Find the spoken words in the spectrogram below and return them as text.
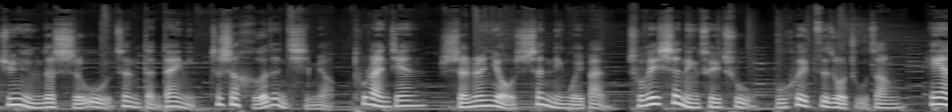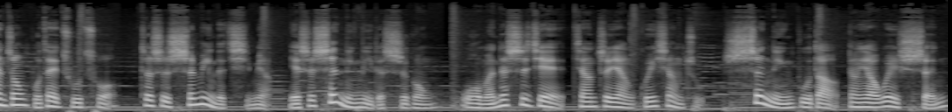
均匀的食物正等待你。这是何等奇妙！”突然间，神人有圣灵为伴，除非圣灵催促，不会自作主张。黑暗中不再出错，这是生命的奇妙，也是圣灵里的施工。我们的世界将这样归向主，圣灵布道将要为神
